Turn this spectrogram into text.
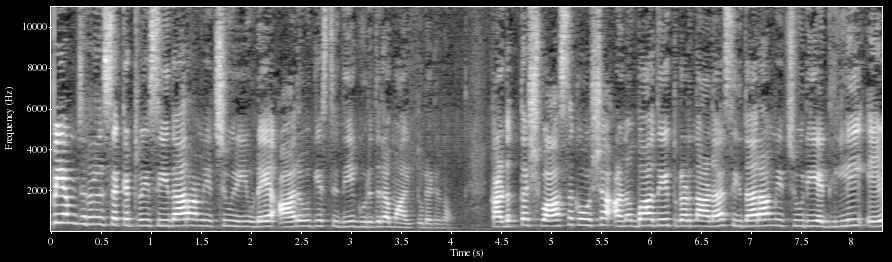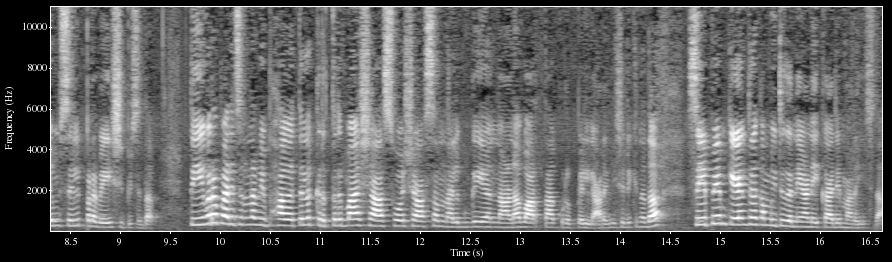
P M general secretary Sitaram യെച്ചൂരിയുടെ ആരോഗ്യസ്ഥിതി ഗുരുതരമായി തുടരുന്നു. കടുത്ത ശ്വാസകോശ അണുബാധയെ തുടർന്നാണ് സീതാറാം യെച്ചൂരിയെ ദില്ലി എയിംസിൽ പ്രവേശിപ്പിച്ചത്. തീവ്രപരിചരണ വിഭാഗത്തിൽ കൃത്രിമ ശ്വാസോശ്വാസം നൽകുകയെന്നാണ് വാർത്താക്കുറിപ്പിൽ അറിയിച്ചിരിക്കുന്നത്. സി പി എം കേന്ദ്ര കമ്മിറ്റി തന്നെയാണ് ഇക്കാര്യം അറിയിച്ചത്.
